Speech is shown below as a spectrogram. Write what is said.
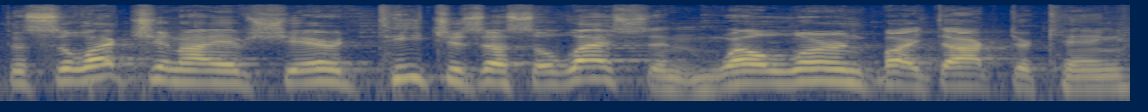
The selection I have shared teaches us a lesson well learned by Dr. King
